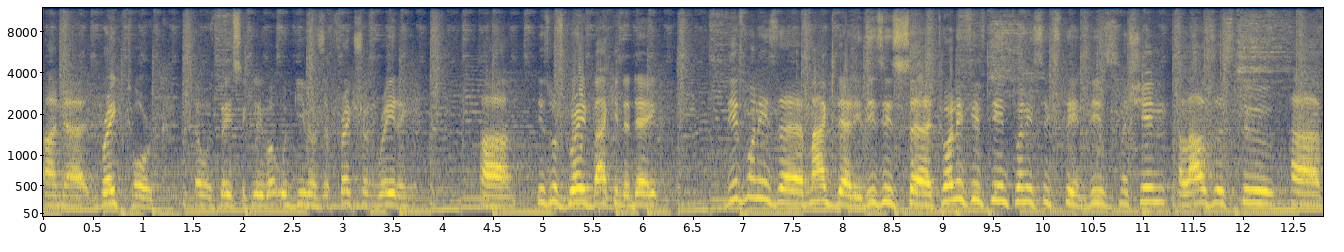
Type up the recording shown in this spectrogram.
and uh, brake torque. That was basically what would give us a friction rating. Uh, this was great back in the day. This one is the Mac Daddy. This is 2015-2016. Uh, this machine allows us to have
